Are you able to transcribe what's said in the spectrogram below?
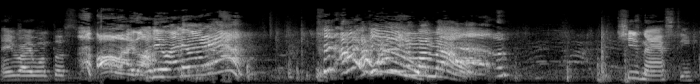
Anybody want this? Oh my I god! do, I do, I do. Then I I have it in my mouth. She's nasty. Next,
